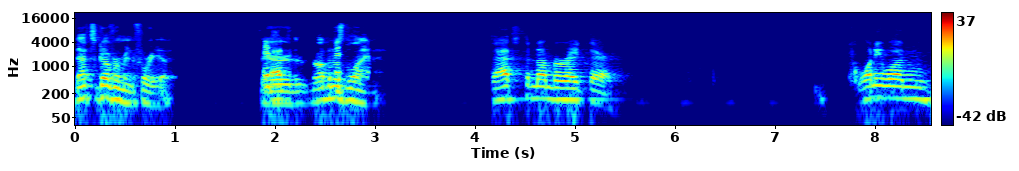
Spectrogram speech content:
that's government for you they're, they're robbing us blind. That's the number right there. 21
